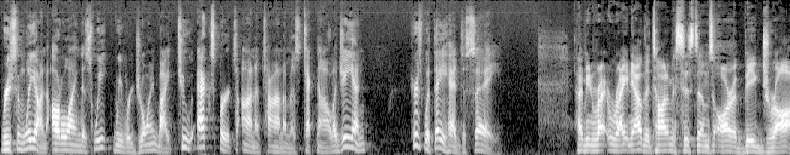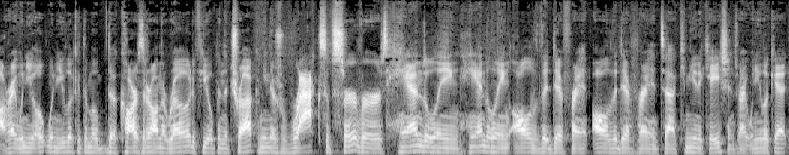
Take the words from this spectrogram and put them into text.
Recently on Autoline This Week, we were joined by two experts on autonomous technology, and here's what they had to say. I mean, right, right now the autonomous systems are a big draw, right? When you when you look at the the cars that are on the road, if you open the truck, I mean, there's racks of servers handling handling all of the different all of the different uh, communications, right? When you look at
